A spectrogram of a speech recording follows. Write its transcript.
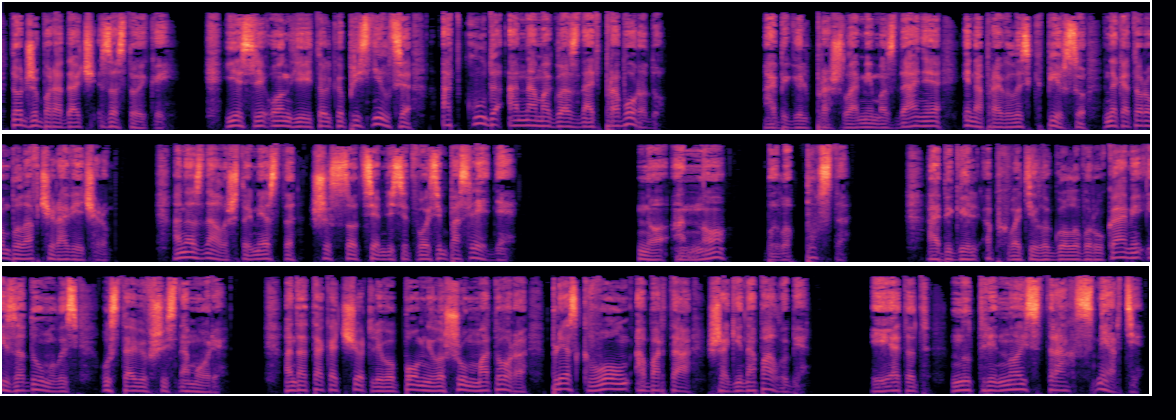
Тот же бородач за стойкой. Если он ей только приснился, откуда она могла знать про бороду? Абигель прошла мимо здания и направилась к пирсу, на котором была вчера вечером. Она знала, что место 678 последнее. Но оно было пусто. Абигель обхватила голову руками и задумалась, уставившись на море. Она так отчетливо помнила шум мотора, плеск волн о борта, шаги на палубе. И этот внутренной страх смерти.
